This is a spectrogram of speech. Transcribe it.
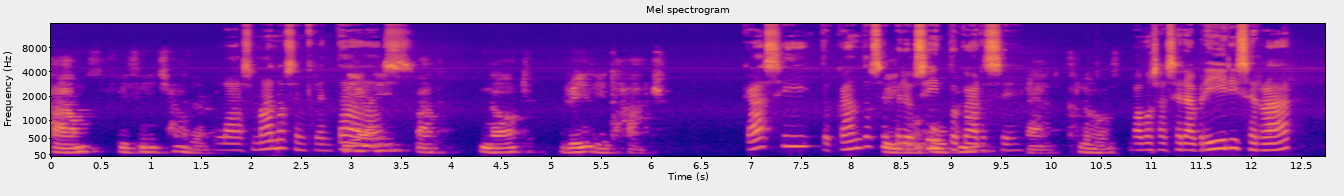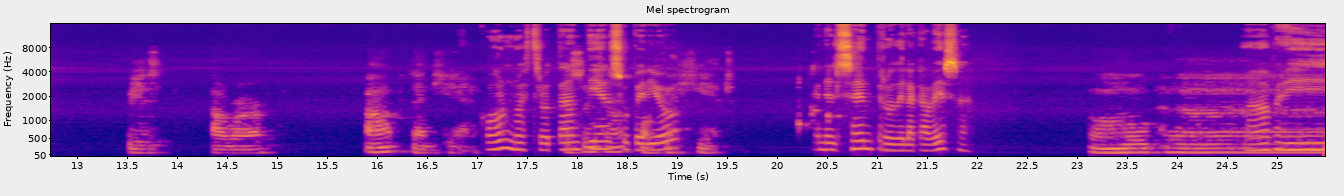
palms facing each other. Las manos Nearly, enfrentadas, but not really touch. casi tocándose We pero sin tocarse. And close Vamos a hacer abrir y cerrar with our. Con nuestro tantien superior en el centro de la cabeza. Abrir.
